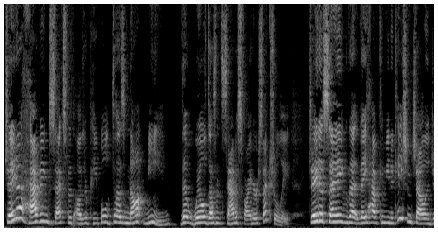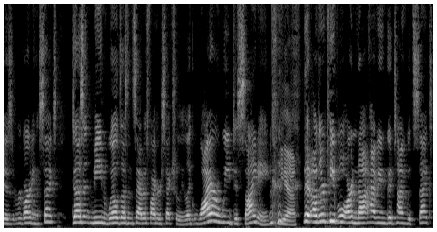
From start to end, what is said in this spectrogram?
Jada having sex with other people does not mean that Will doesn't satisfy her sexually. Jada saying that they have communication challenges regarding sex doesn't mean Will doesn't satisfy her sexually. Like, why are we deciding Yeah. that other people are not having a good time with sex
